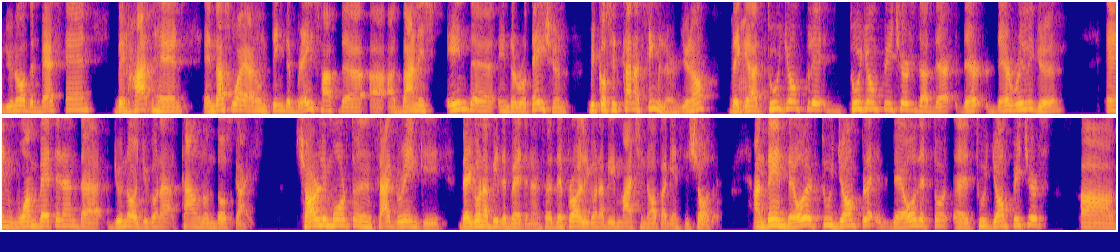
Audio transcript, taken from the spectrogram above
You know, the best hand, the hot hand, and that's why I don't think the Braves have the uh, advantage in the in the rotation because it's kind of similar. You know, they mm-hmm. got two young play, two young pitchers that they're they're they're really good, and one veteran that you know you're gonna count on those guys. Charlie Morton and Zack Greinke, they're gonna be the veterans, so they're probably gonna be matching up against each other. And then the other two young play, the other two, uh, two young pitchers, uh,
